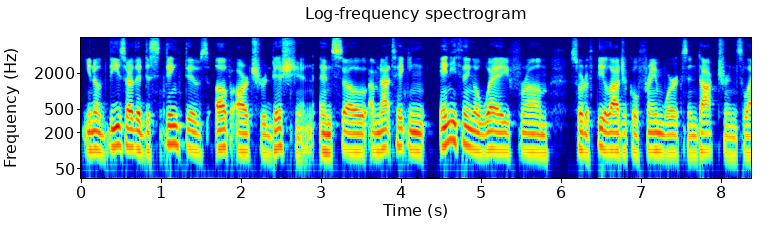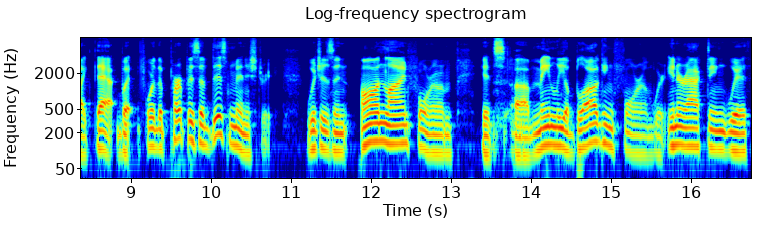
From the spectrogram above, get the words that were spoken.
you know, these are the distinctives of our tradition. And so I'm not taking anything away from sort of theological frameworks and doctrines like that. But for the purpose of this ministry, which is an online forum, it's uh, mainly a blogging forum. We're interacting with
